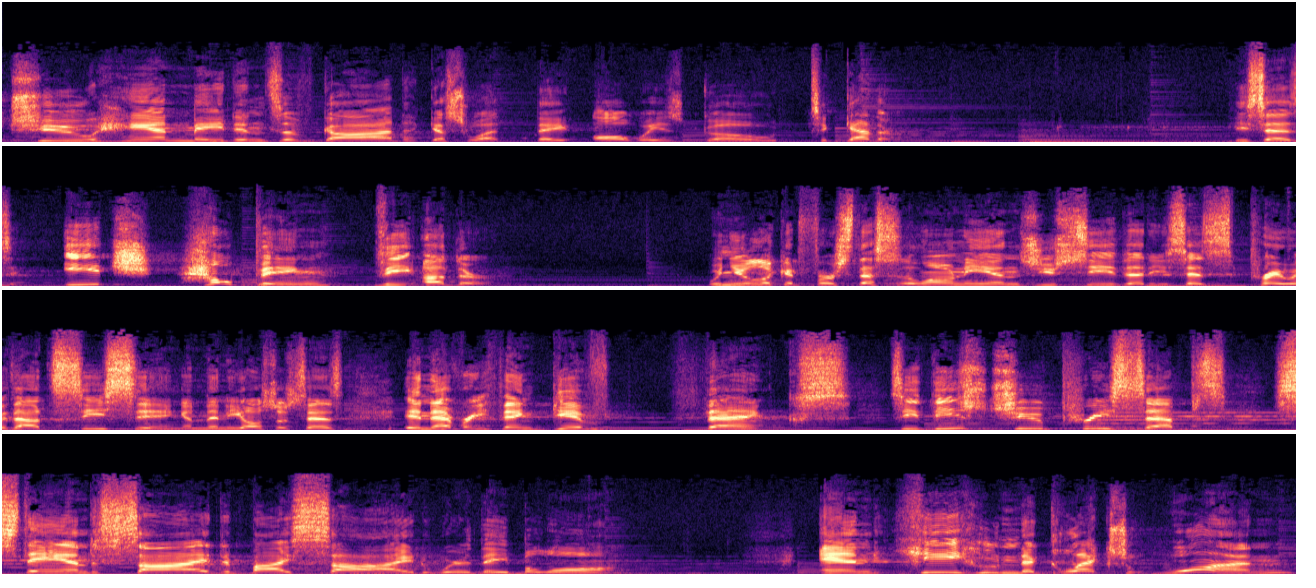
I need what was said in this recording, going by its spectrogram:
two handmaidens of God, guess what? They always go together. He says, each helping the other. When you look at First Thessalonians, you see that he says, pray without ceasing. And then he also says, in everything, give thanks. See, these two precepts stand side by side where they belong. And he who neglects one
